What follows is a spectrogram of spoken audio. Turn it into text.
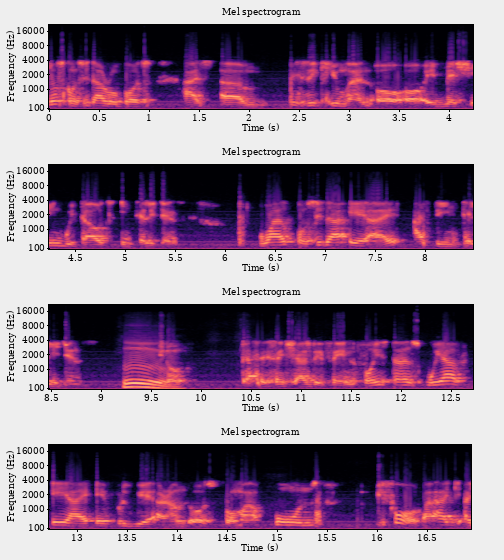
just consider robots as um, basic human or, or a machine without intelligence. While consider AI as the intelligence. Hmm. You know, that's essentially the thing. For instance, we have AI everywhere around us, from our phones. Before, I, I,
